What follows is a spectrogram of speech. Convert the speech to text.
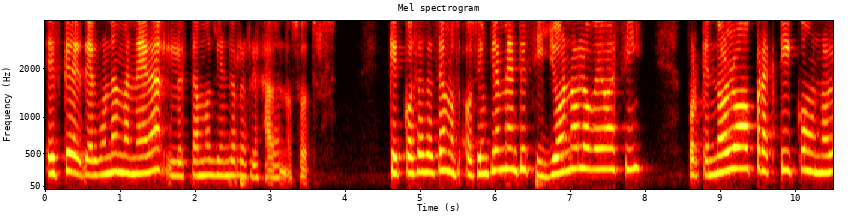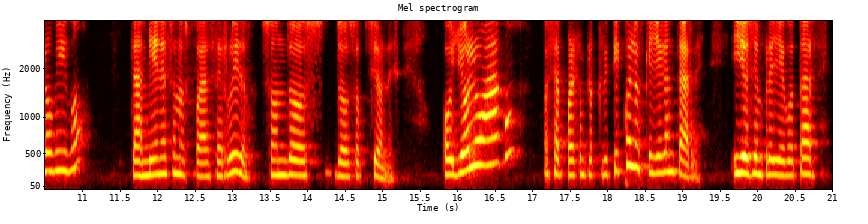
es que de alguna manera lo estamos viendo reflejado en nosotros. ¿Qué cosas hacemos? O simplemente si yo no lo veo así, porque no lo practico o no lo vivo, también eso nos puede hacer ruido. Son dos, dos opciones. O yo lo hago o sea, por ejemplo, critico a los que llegan tarde y yo siempre llego tarde.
